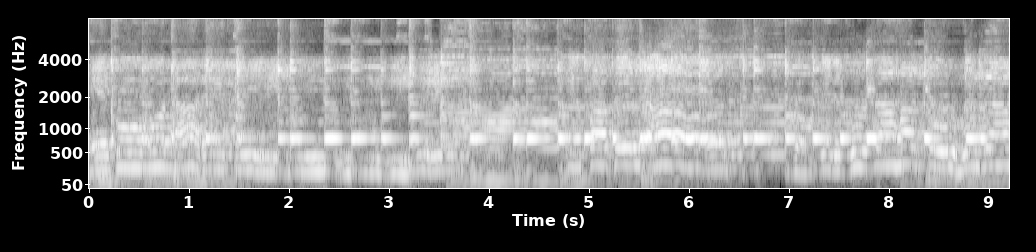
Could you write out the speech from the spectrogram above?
হে গো নারে এভাবে রঙের গোড়া তোরা গোনার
